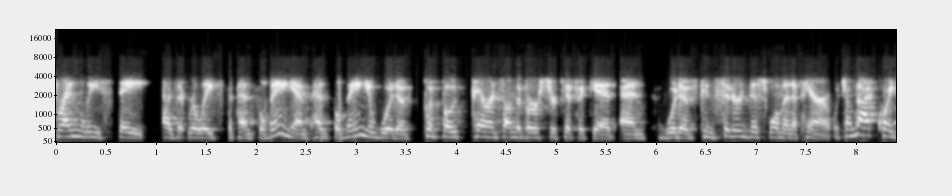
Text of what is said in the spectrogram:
friendly state as it relates to Pennsylvania. And Pennsylvania would have put both parents on the birth certificate and would have considered this woman a parent, which I'm not quite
